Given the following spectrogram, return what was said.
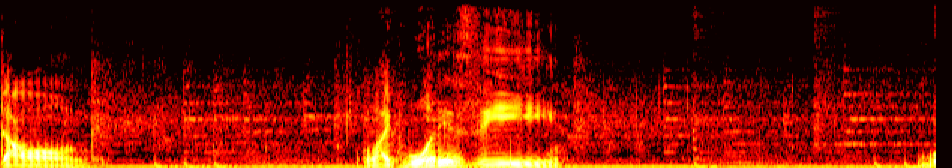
dong like what is the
